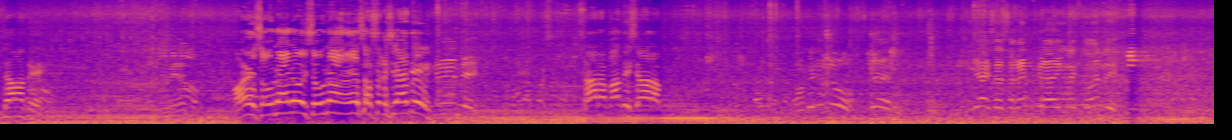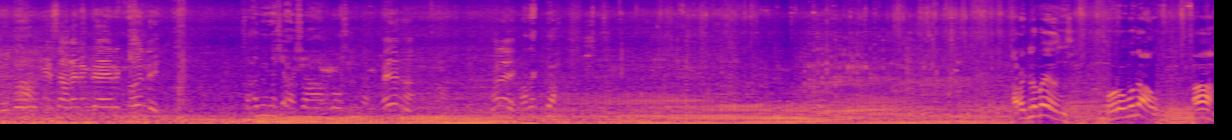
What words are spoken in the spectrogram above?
Saan ate? Okay, sa una ano, sa una. Ayan, sasakay si ate. Sa harap ate, sa harap. O, ganito. Sir. Kaya sasakay ng biyaheng rektohan eh. Tutulog niya sa akin ng biyaheng rektohan eh. Sa ano na siya, sa crossing na. Kaya nga. Ano eh? Palagda. Araglo ba yun? Puro mo daw. Ah.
